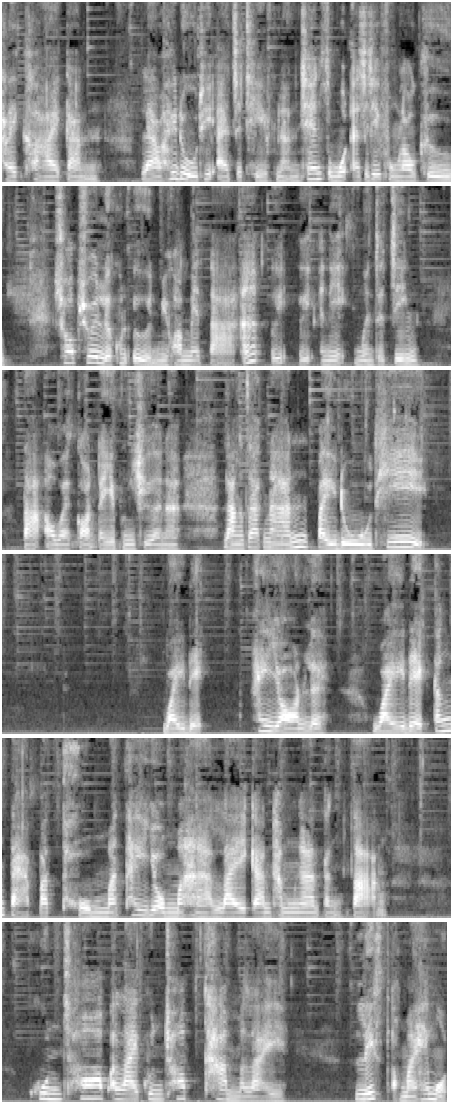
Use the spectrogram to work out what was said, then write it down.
คล้ายๆกัน แล้วให้ดูที่ adjective นั้น เช่นสมมติ adjective ของเราคือ ชอบช่วยเหลือคนอื่น มีความเมตตาอะเอ้ยเอ้ยอันนี้เหมือนจะจริง ตาเอาไว้ก่อนแต่อย่าเพิ่งเชื่อนะ หลังจากนั้นไปดูที่วัยเด็กให้ย้อนเลยวัยเด็กตั้งแต่ปฐมมัธยมมหาลัยการทำงานต่างๆ คุณชอบอะไร คุณชอบทำอะไร list ออกมาให้หมด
